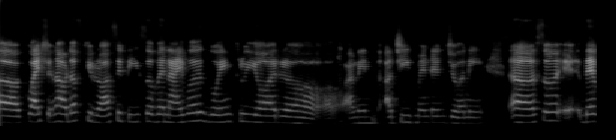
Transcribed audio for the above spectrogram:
uh, question out of curiosity so when i was going through your uh, i mean achievement and journey uh, so eh, there,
